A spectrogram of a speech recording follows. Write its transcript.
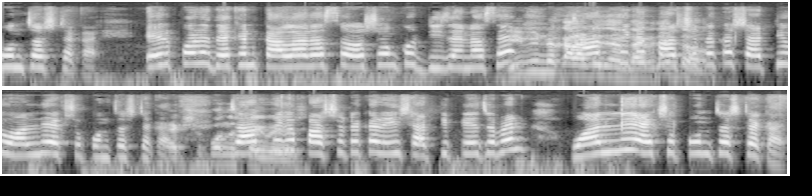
পঞ্চাশ টাকা এরপরে দেখেন কালার আছে অসংখ্য ডিজাইন আছে। চার থেকে পাঁচশো টাকা শার্টটি একশো পঞ্চাশ টাকা চার থেকে পাঁচশো টাকার এই শার্টটি পেয়ে যাবেন ওয়ানলি একশো পঞ্চাশ টাকায়।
